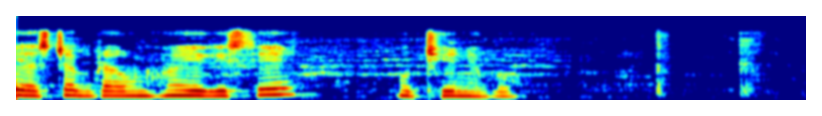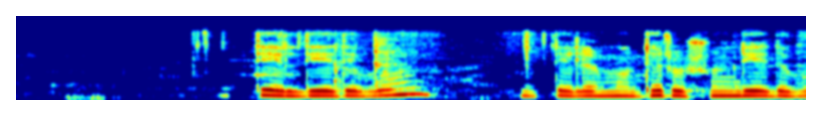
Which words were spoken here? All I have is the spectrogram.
পেঁয়াজটা ব্রাউন হয়ে গেছে, উঠিয়ে নেব। তেল দিয়ে দেব, তেলের মধ্যে রসুন দিয়ে দেব।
